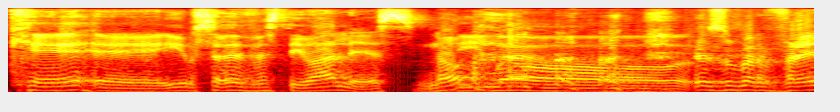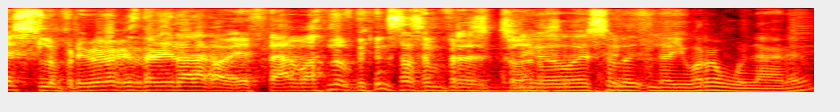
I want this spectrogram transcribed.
que eh, irse de festivales, ¿no? Dilo. Es súper fresh, lo primero que se te viene a la cabeza cuando piensas en fresh. Yo eso lo, lo llevo regular, ¿eh?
